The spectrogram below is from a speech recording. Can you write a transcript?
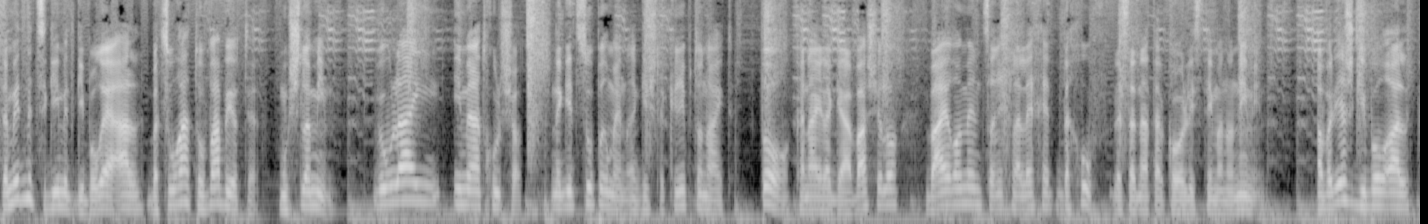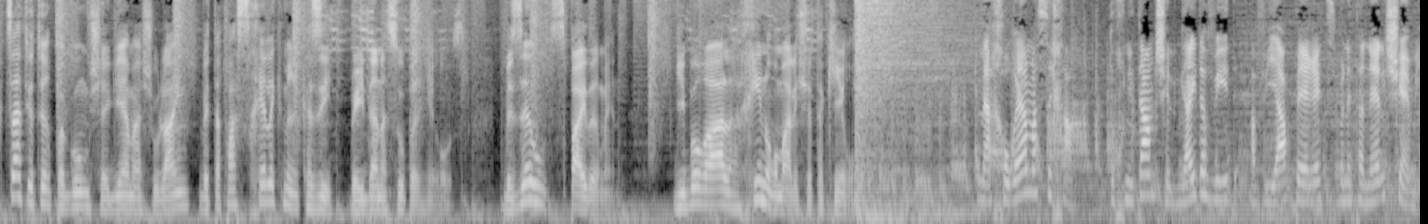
תמיד מציגים את גיבורי העל בצורה הטובה ביותר, מושלמים, ואולי עם מעט חולשות. נגיד סופרמן רגיש לקריפטונייט, תור קנאי לגאווה שלו, ואיירומן צריך ללכת דחוף לסדנת אלכוהוליסטים אנונימיים. אבל יש גיבור על קצת יותר פגום שהגיע מהשוליים ותפס חלק מרכזי בעידן ה super heroes, וזהו ספיידרמן. גיבור העל הכי נורמלי שתכירו. מאחורי המסכה, תוכניתם של גיא דוד, אביה פרץ ונתנאל שמי.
